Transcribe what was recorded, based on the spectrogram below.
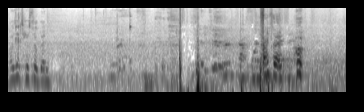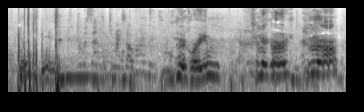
Why does it taste so good? I said, what are you doing? I'm a sent it to myself. Snickering. Snickers.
